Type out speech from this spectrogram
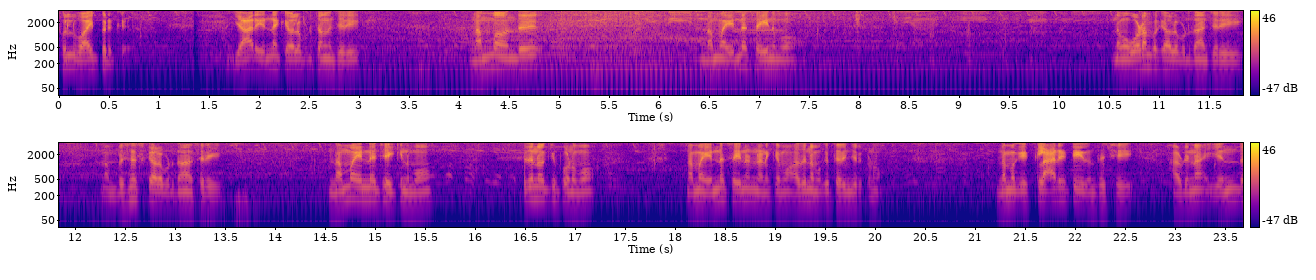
ஃபுல் வாய்ப்பு இருக்குது யார் என்ன கேவலப்படுத்தாலும் சரி நம்ம வந்து நம்ம என்ன செய்யணுமோ நம்ம உடம்பை கேவலப்படுத்தாலும் சரி நம்ம பிஸ்னஸ் கேவலப்படுத்தாலும் சரி நம்ம என்ன ஜெயிக்கணுமோ எதை நோக்கி போகணுமோ நம்ம என்ன செய்யணும்னு நினைக்கமோ அது நமக்கு தெரிஞ்சிருக்கணும். நமக்கு கிளாரிட்டி இருந்துச்சு அப்படின்னா எந்த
